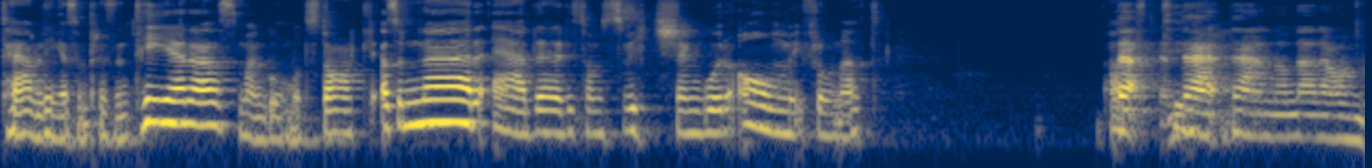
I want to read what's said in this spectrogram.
tävlingen som presenteras, man går mot start. Alltså när är det liksom switchen går om ifrån att... att det, till... när de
